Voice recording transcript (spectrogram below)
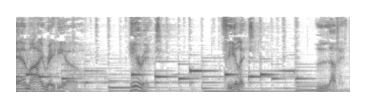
MI Radio. Hear it. Feel it. Love it.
